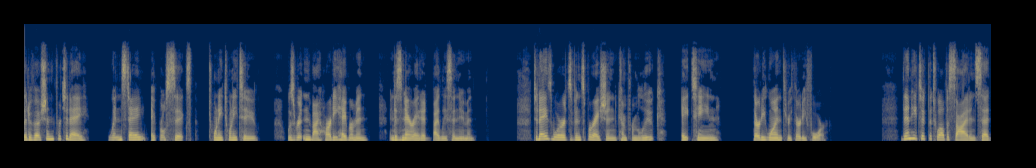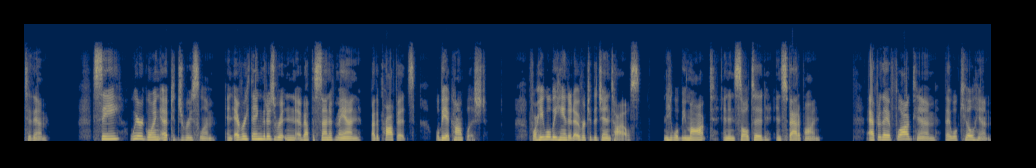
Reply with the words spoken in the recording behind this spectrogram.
The devotion for today, Wednesday, April 6th, 2022, was written by Hardy Haberman and is narrated by Lisa Newman. Today's words of inspiration come from Luke 18 31 through 34. Then he took the twelve aside and said to them, See, we are going up to Jerusalem, and everything that is written about the Son of Man by the prophets will be accomplished. For he will be handed over to the Gentiles, and he will be mocked and insulted and spat upon. After they have flogged him, they will kill him,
